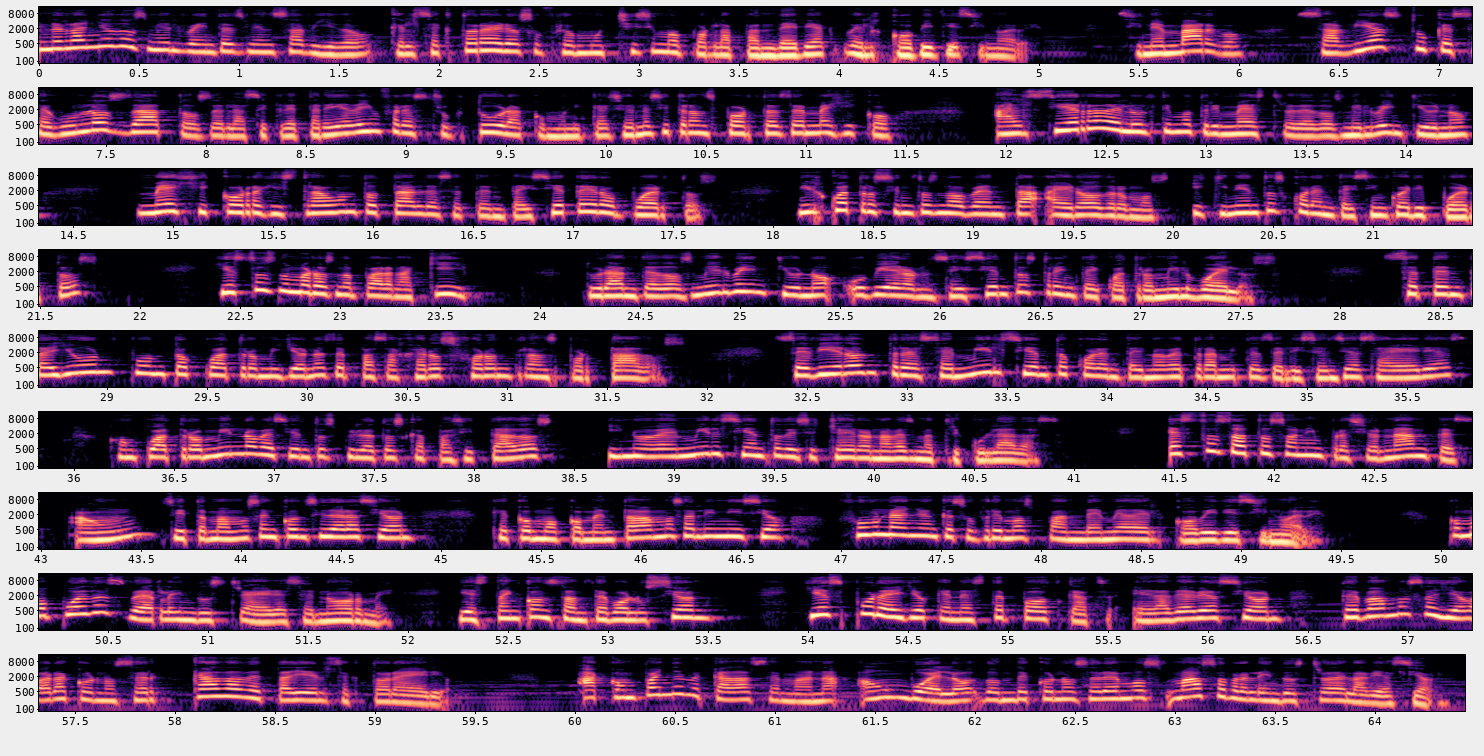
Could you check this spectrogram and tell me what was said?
En el año 2020 es bien sabido que el sector aéreo sufrió muchísimo por la pandemia del COVID-19. Sin embargo, ¿sabías tú que según los datos de la Secretaría de Infraestructura, Comunicaciones y Transportes de México, al cierre del último trimestre de 2021, México registraba un total de 77 aeropuertos, 1.490 aeródromos y 545 aeropuertos? Y estos números no paran aquí. Durante 2021 hubieron 634.000 vuelos, 71.4 millones de pasajeros fueron transportados. Se dieron 13.149 trámites de licencias aéreas, con 4.900 pilotos capacitados y 9.118 aeronaves matriculadas. Estos datos son impresionantes, aun si tomamos en consideración que, como comentábamos al inicio, fue un año en que sufrimos pandemia del COVID-19. Como puedes ver, la industria aérea es enorme y está en constante evolución. Y es por ello que en este podcast Era de Aviación te vamos a llevar a conocer cada detalle del sector aéreo. Acompáñame cada semana a un vuelo donde conoceremos más sobre la industria de la aviación.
